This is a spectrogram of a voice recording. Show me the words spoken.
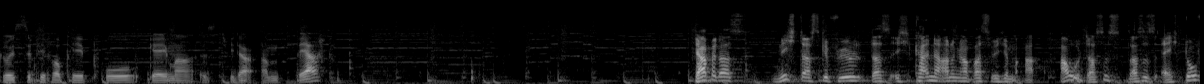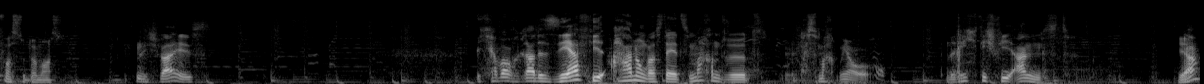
größte PvP-Pro-Gamer ist wieder am Berg. Ich habe das nicht das Gefühl, dass ich keine Ahnung habe, was wir hier. im A- Au, das ist, das ist echt doof, was du da machst. Ich weiß. Ich habe auch gerade sehr viel Ahnung, was der jetzt machen wird. Das macht mir auch richtig viel Angst. Ja?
